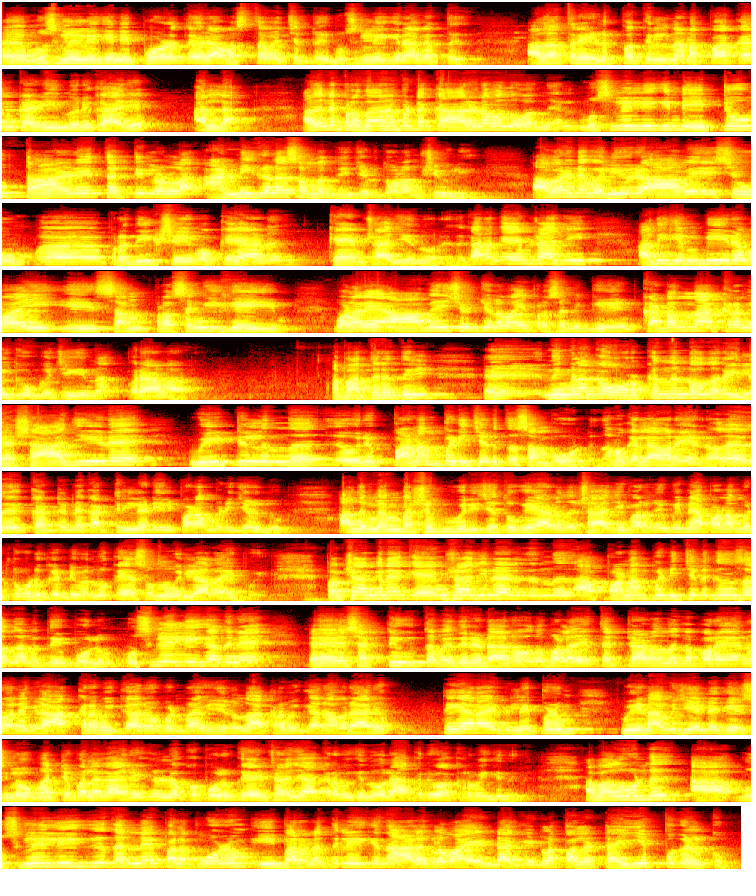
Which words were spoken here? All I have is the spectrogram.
മുസ്ലിം ലീഗിന്റെ ഇപ്പോഴത്തെ ഒരു അവസ്ഥ വെച്ചിട്ട് മുസ്ലിം ലീഗിനകത്ത് അത് അത്ര എളുപ്പത്തിൽ നടപ്പാക്കാൻ കഴിയുന്ന ഒരു കാര്യം അല്ല. അതിന്റെ പ്രധാനപ്പെട്ട കാരണമെന്ന് പറഞ്ഞാൽ മുസ്ലിം ലീഗിന്റെ ഏറ്റവും താഴെ തട്ടിലുള്ള അണികളെ സംബന്ധിച്ചിടത്തോളം ശിവലി അവരുടെ വലിയൊരു ആവേശവും പ്രതീക്ഷയും ഒക്കെയാണ് കെ എം ഷാജി എന്ന് പറയുന്നത്. കാരണം കെ എം ഷാജി അതിഗംഭീരമായി ഈ സം പ്രസംഗിക്കുകയും വളരെ ആവേശോജ്വലമായി പ്രസംഗിക്കുകയും കടന്നാക്രമിക്കുകയൊക്കെ ചെയ്യുന്ന ഒരാളാണ്. അപ്പം അത്തരത്തിൽ നിങ്ങളൊക്കെ ഓർക്കുന്നുണ്ടോയെന്ന് അറിയില്ല ഷാജിയുടെ വീട്ടിൽ നിന്ന് ഒരു പണം പിടിച്ചെടുത്ത സംഭവമുണ്ട്. നമുക്കെല്ലാം അറിയാമല്ലോ അതായത് കട്ടിന്റെ കട്ടിലടിയിൽ പണം പിടിച്ചെടുത്തു. അത് മെമ്പർഷിപ്പ് പിരിച്ച തുകയാണെന്ന് ഷാജി പറഞ്ഞു. പിന്നെ ആ പണം വിട്ടു കൊടുക്കേണ്ടി വന്നു. കേസൊന്നും ഇല്ലാതായിപ്പോയി പക്ഷെ അങ്ങനെ കെ എം ഷാജിയുടെ അടുത്ത് നിന്ന് ആ പണം പിടിച്ചെടുക്കുന്ന സന്ദർഭത്തിൽ പോലും മുസ്ലിം ലീഗ് അതിനെ ശക്തിയുക്തം എതിരിടാനോ അത് വളരെ തെറ്റാണെന്നൊക്കെ പറയാനോ അല്ലെങ്കിൽ ആക്രമിക്കാനോ പിണറായി വിജയനൊന്നും ആക്രമിക്കാനോ അവരാരും തയ്യാറായിട്ടില്ല. എപ്പോഴും വീണ വിജയന്റെ കേസിലോ മറ്റ് പല കാര്യങ്ങളിലൊക്കെ പോലും കെ എൻ ഷാജി ആക്രമിക്കുന്ന പോലെ ആക്രമം ആക്രമിക്കുന്നില്ല. അപ്പോൾ അതുകൊണ്ട് ആ മുസ്ലിം ലീഗ് തന്നെ പലപ്പോഴും ഈ ഭരണത്തിലിരിക്കുന്ന ആളുകളുമായി ഉണ്ടാക്കിയിട്ടുള്ള പല ടൈപ്പുകൾക്കും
